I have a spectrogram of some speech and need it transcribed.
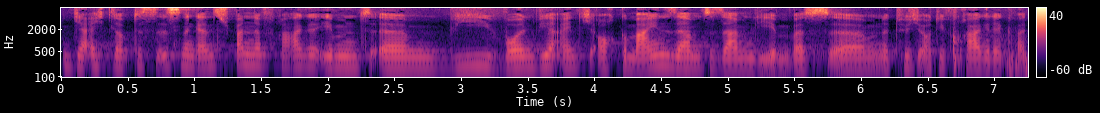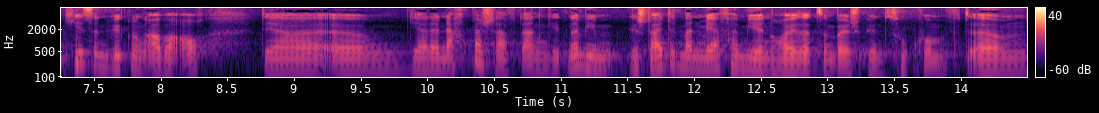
Ja, ich glaube, das ist eine ganz spannende Frage, eben ähm, wie wollen wir eigentlich auch gemeinsam zusammenleben, was ähm, natürlich auch die Frage der Quartiersentwicklung, aber auch der, ähm, ja, der Nachbarschaft angeht. Ne? Wie gestaltet man mehr Familienhäuser zum Beispiel in Zukunft? Ähm,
